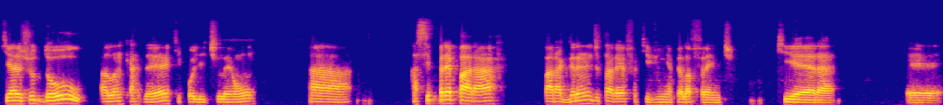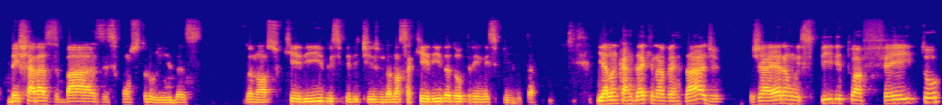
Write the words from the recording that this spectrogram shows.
que ajudou Allan Kardec, Hippolyte Leon, a, a se preparar para a grande tarefa que vinha pela frente, que era é, deixar as bases construídas do nosso querido espiritismo, da nossa querida doutrina espírita. E Allan Kardec, na verdade, já era um espírito afeito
